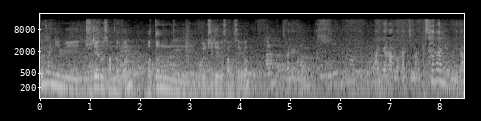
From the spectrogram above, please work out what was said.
선생님이 주제로 삼는 건 어떤 걸 주제로 삼으세요? 저는 막연한 것 같지만 사랑입니다.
